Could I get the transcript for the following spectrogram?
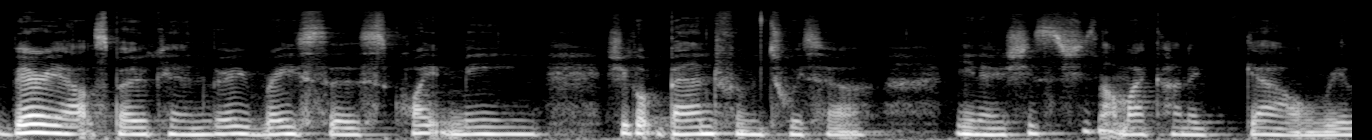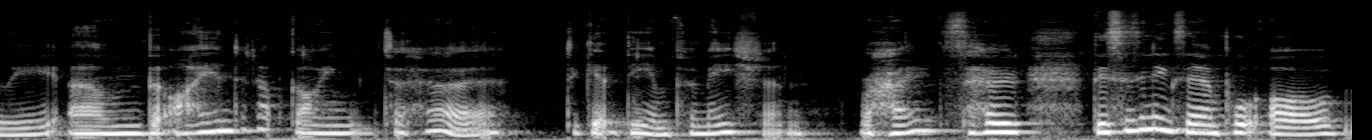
very outspoken, very racist, quite mean. She got banned from Twitter. You know, she's she's not my kind of gal really. Um, but I ended up going to her to get the information, right? So this is an example of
